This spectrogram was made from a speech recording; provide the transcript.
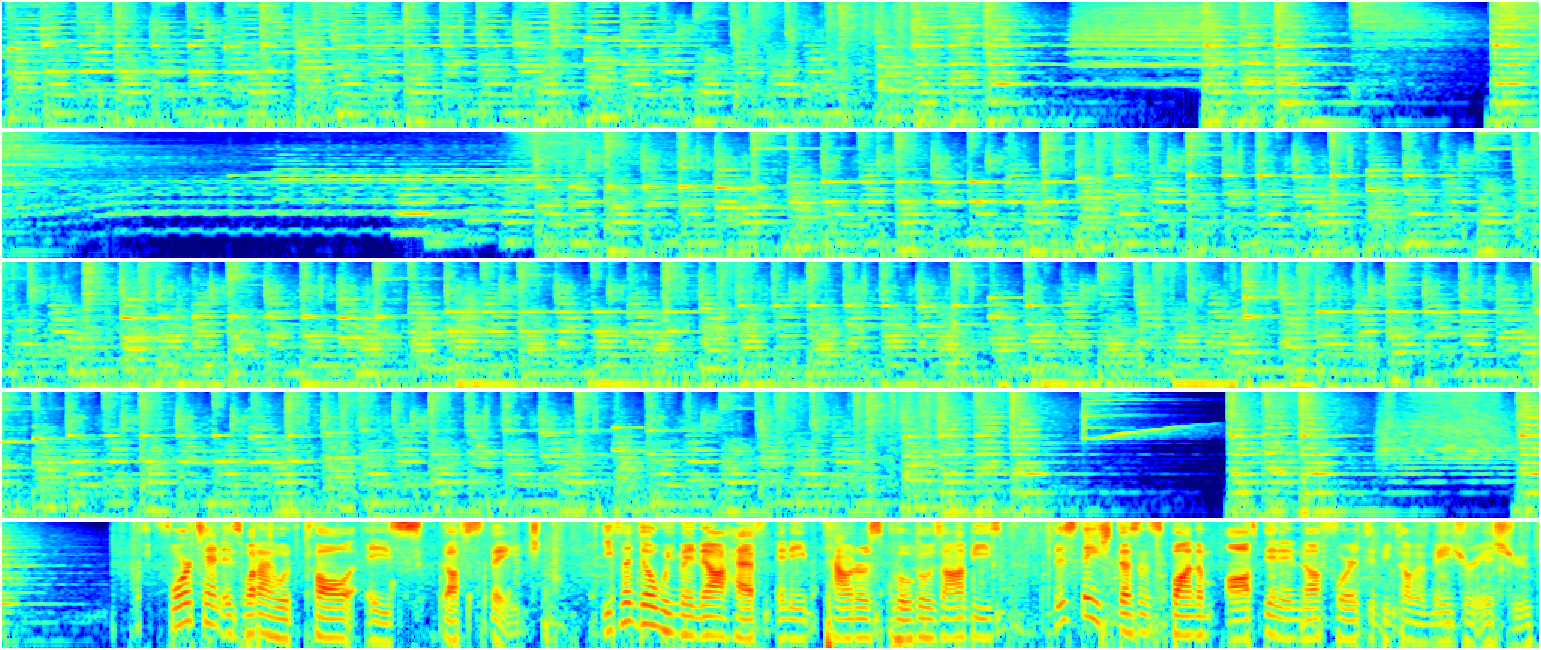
410 is what I would call a scuff stage. Even though we may not have any counters Pogo zombies, this stage doesn't spawn them often enough for it to become a major issue.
